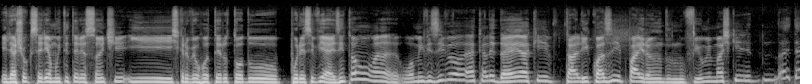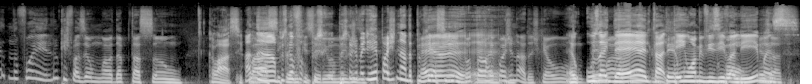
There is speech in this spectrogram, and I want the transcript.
ele achou que seria muito interessante e escreveu o roteiro todo por esse viés. Então, é, o Homem Invisível é aquela ideia que tá ali quase pairando no filme, mas que a ideia não foi. Ele não quis fazer uma adaptação. Clássico. ah, não, clássica por isso que eu, que por isso que chamei de repaginada, porque é, sim, total é, repaginado. Acho que é o. é, um usa tema- a ideia, ele um tá- tem um Homem Invisível bom, ali, exato.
